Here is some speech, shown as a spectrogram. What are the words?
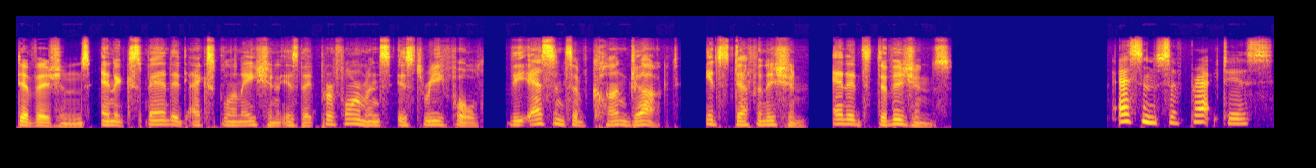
divisions, An expanded explanation is that performance is threefold the essence of conduct, its definition, and its divisions. Essence of practice.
